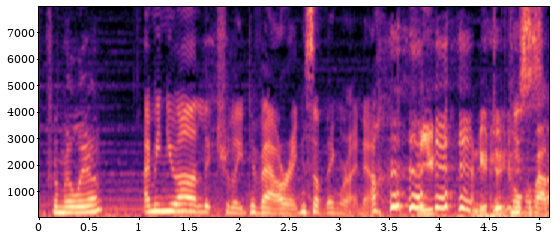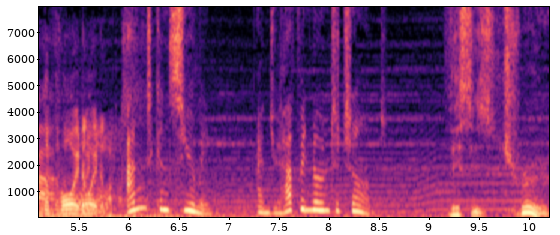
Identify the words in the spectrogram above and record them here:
Hmm, familiar? I mean, you are literally devouring something right now. You, and you do talk about the void a lot. and consuming. And you have been known to chant. This is true.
